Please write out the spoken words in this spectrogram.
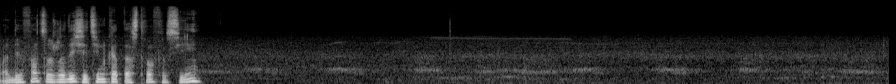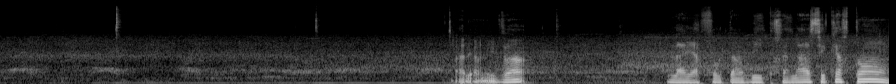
la défense aujourd'hui, c'est une catastrophe aussi. On y va. Là, il y a faute arbitre. Là, c'est carton.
